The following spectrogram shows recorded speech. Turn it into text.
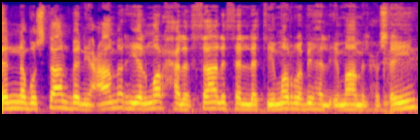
أن بستان بني عامر هي المرحلة الثالثة التي مر بها الإمام الحسين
